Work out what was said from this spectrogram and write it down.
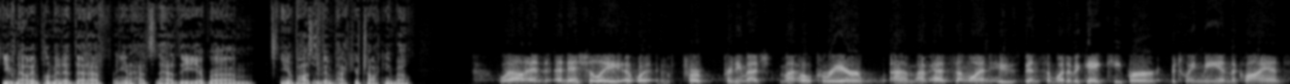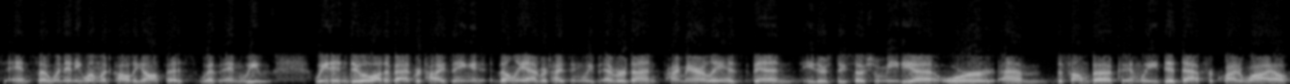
you've now implemented that have you know had had the um, you know positive impact you're talking about well, initially, uh, for pretty much my whole career, um, I've had someone who's been somewhat of a gatekeeper between me and the clients. And so when anyone would call the office, with, and we we didn't do a lot of advertising. The only advertising we've ever done primarily has been either through social media or um, the phone book, and we did that for quite a while.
